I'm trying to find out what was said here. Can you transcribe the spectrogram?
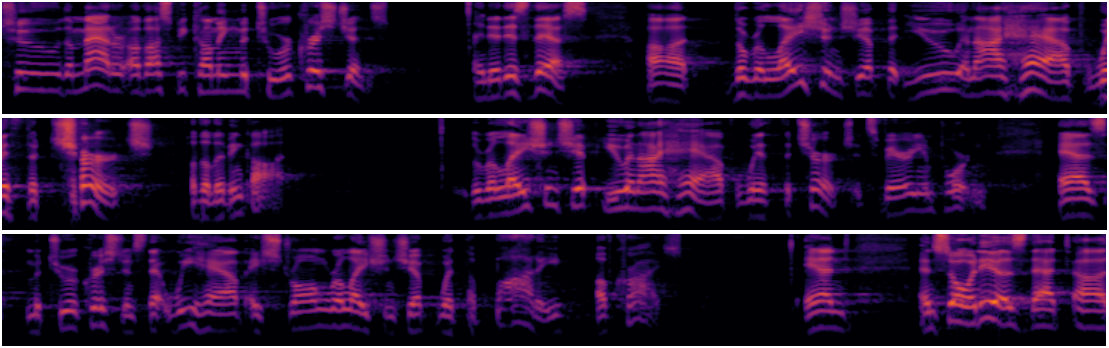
to the matter of us becoming mature Christians. And it is this uh, the relationship that you and I have with the church of the living God. The relationship you and I have with the church. It's very important as mature Christians that we have a strong relationship with the body of Christ. And, and so it is that, uh,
